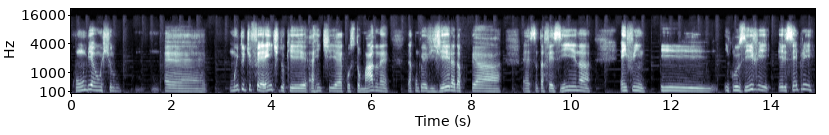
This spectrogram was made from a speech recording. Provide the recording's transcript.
cumbia, um estilo é, muito diferente do que a gente é acostumado, né? Da cumbia vigeira, da cumbia é, santafesina, enfim. E, inclusive, eles sempre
